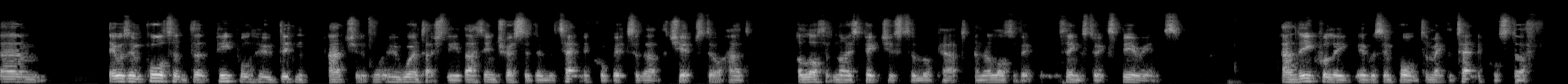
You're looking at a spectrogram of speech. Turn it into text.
um, it was important that people who didn't actually, who weren't actually that interested in the technical bits about the chip, still had a lot of nice pictures to look at and a lot of it, things to experience. And equally, it was important to make the technical stuff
